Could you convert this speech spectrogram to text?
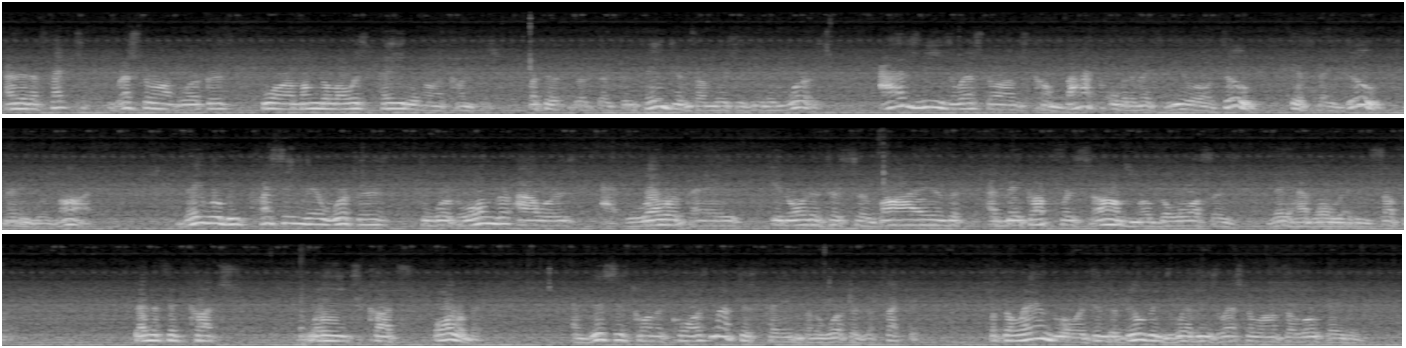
and it affects restaurant workers who are among the lowest paid in our country. But the, the, the contagion from this is even worse. As these restaurants come back over the next year or two, if they do, many will not, they will be pressing their workers to work longer hours at lower pay in order to survive and make up for some of the losses they have already suffered. Benefit cuts, wage cuts, all of it. And this is going to cause not just pain for the workers affected, but the landlords in the buildings where these restaurants are located.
